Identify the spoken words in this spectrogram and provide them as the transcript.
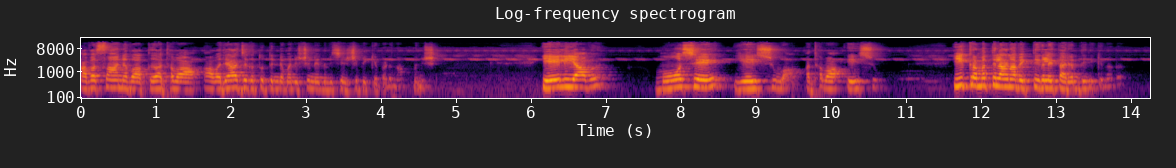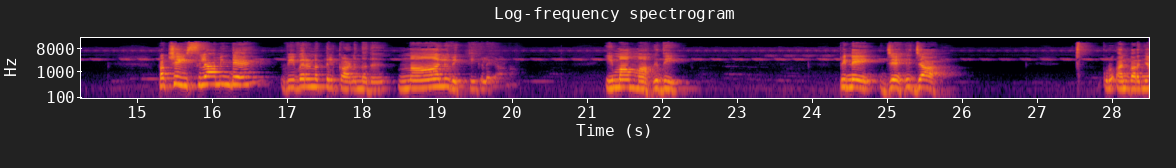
അവസാന വാക്ക് അഥവാ അവരാജകത്വത്തിന്റെ മനുഷ്യൻ എന്ന് വിശേഷിപ്പിക്കപ്പെടുന്ന മനുഷ്യൻ. ഏലിയാവ് മോശെ യേശുവ അഥവാ യേശു. ഈ ക്രമത്തിലാണ് ആ വ്യക്തികളെ തരംതിരിക്കുന്നത്. പക്ഷെ ഇസ്ലാമിന്റെ വിവരണത്തിൽ കാണുന്നത് നാല് വ്യക്തികളെയാണ്. ഇമാം മഹദി പിന്നെ ജഹ്ജ. ഖുർആൻ പറഞ്ഞ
